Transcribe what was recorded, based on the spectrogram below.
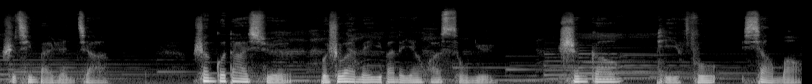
是清白人家。上过大学，不是外面一般的烟花俗女，身高、皮肤、相貌。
